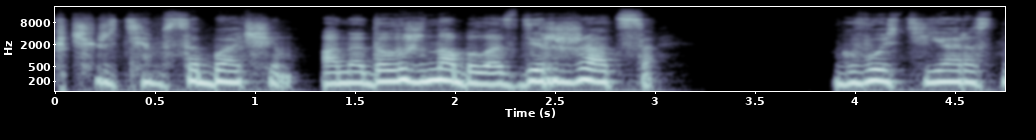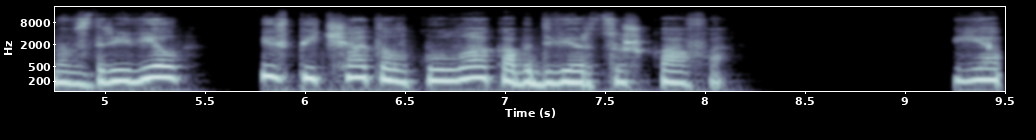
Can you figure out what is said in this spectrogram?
К чертям собачьим, она должна была сдержаться. Гвоздь яростно взревел и впечатал кулак об дверцу шкафа. Я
